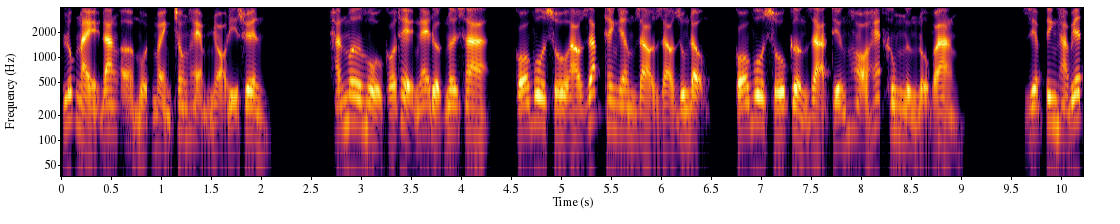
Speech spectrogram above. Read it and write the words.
lúc này đang ở một mảnh trong hẻm nhỏ đi xuyên. Hắn mơ hồ có thể nghe được nơi xa, có vô số áo giáp thanh âm rào rào rung động, có vô số cường giả tiếng hò hét không ngừng nổ vang. Diệp Tinh Hà biết,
